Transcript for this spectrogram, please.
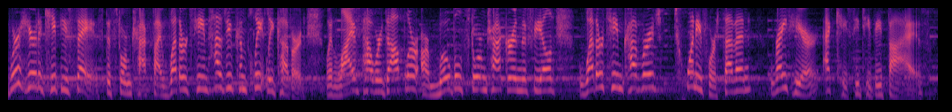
we're here to keep you safe. The Storm Track 5 weather team has you completely covered. With live power Doppler, our mobile storm tracker in the field, weather team coverage 24 7 right here at KCTV 5.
